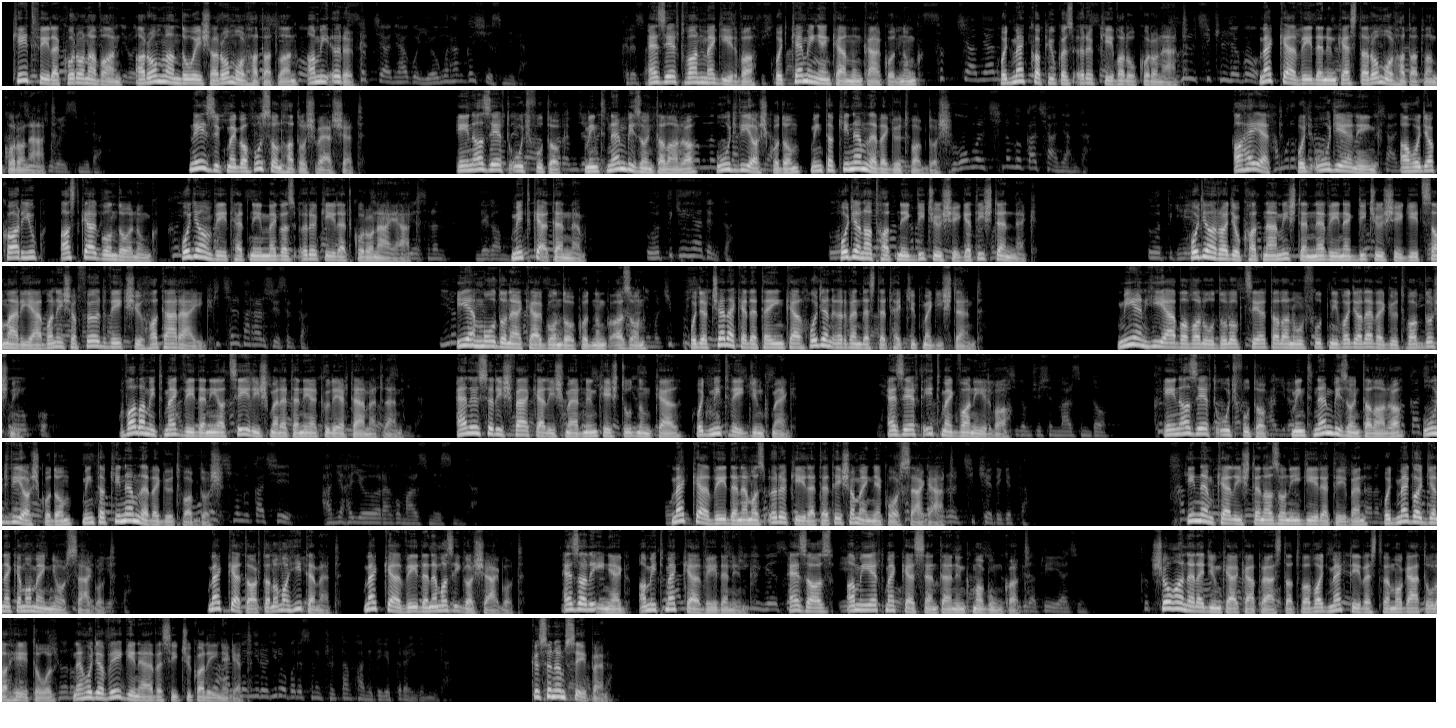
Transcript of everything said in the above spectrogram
Kétféle korona van, a romlandó és a romolhatatlan, ami örök. Ezért van megírva, hogy keményen kell munkálkodnunk, hogy megkapjuk az örökkévaló koronát. Meg kell védenünk ezt a romolhatatlan koronát. Nézzük meg a 26-os verset. Én azért úgy futok, mint nem bizonytalanra, úgy viaskodom, mint aki nem levegőt vagdos. A helyet, hogy úgy élnénk, ahogy akarjuk, azt kell gondolnunk, hogyan védhetném meg az örök élet koronáját. Mit kell tennem? Hogyan adhatnék dicsőséget Istennek? Hogyan ragyoghatnám Isten nevének dicsőségét Szamáriában és a föld végső határáig? Ilyen módon el kell gondolkodnunk azon, hogy a cselekedeteinkkel hogyan örvendeztethetjük meg Istent. Milyen hiába való dolog céltalanul futni vagy a levegőt vagdosni? Valamit megvédeni a célismerete nélkül értelmetlen. Először is fel kell ismernünk és tudnunk kell, hogy mit védjünk meg. Ezért itt meg van írva. Én azért úgy futok, mint nem bizonytalanra, úgy viaskodom, mint aki nem levegőt vagdos. Meg kell védenem az örök életet és a mennyek országát. Hinnem kell Isten azon ígéretében, hogy megadja nekem a mennyországot. Meg kell tartanom a hitemet. Meg kell védenem az igazságot. Ez a lényeg, amit meg kell védenünk. Ez az, amiért meg kell szentelnünk magunkat. Soha ne legyünk elkápráztatva vagy megtévesztve magától a hétól, nehogy a végén elveszítsük a lényeget. Köszönöm szépen!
